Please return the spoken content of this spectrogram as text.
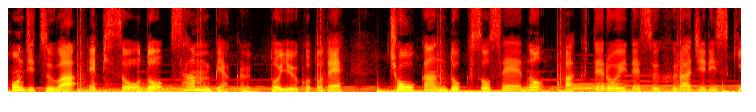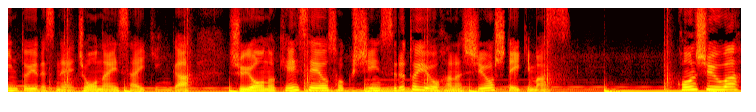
本日はエピソード300ということで腸管毒素性のバクテロイデス・フラジリス菌というですね腸内細菌が腫瘍の形成を促進するというお話をしていきます。今週は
